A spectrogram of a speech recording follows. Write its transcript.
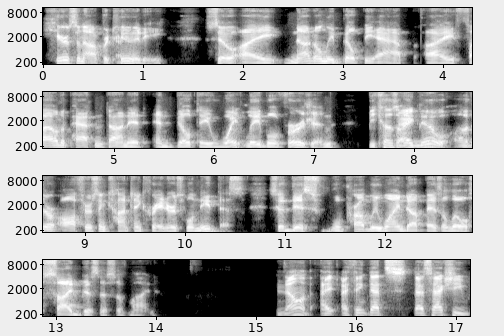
here's an opportunity so I not only built the app, I filed a patent on it and built a white label version because Very I know cool. other authors and content creators will need this. So this will probably wind up as a little side business of mine. No, I, I think that's that's actually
